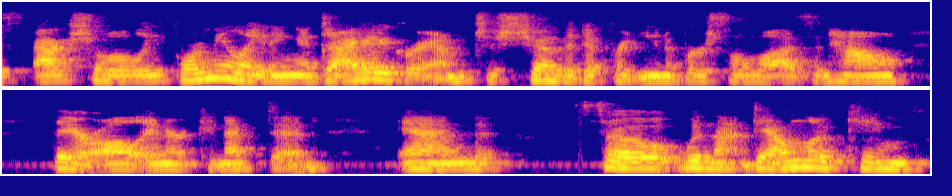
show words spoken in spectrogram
was actually formulating a diagram to show the different universal laws and how they are all interconnected. And so when that download came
